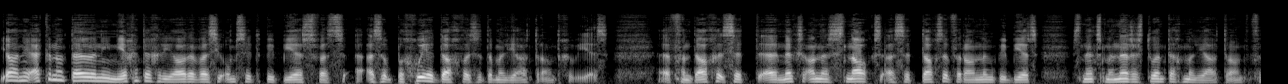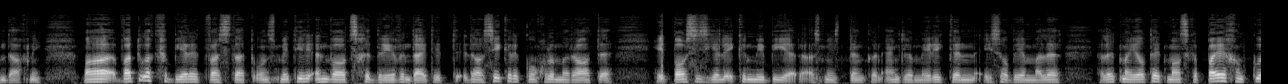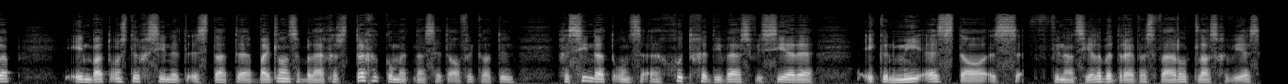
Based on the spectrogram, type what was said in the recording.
Ja, nee, ek kan onthou in die 90er jare was die omset op die beurs was as op 'n goeie dag was dit 'n miljard rand gewees. Uh, vandag is dit uh, niks anders snaaks as 'n dag se verhandeling op die beurs is niks minder as 20 miljard rand vandag nie. Maar wat ook gebeur het was dat ons met hierdie inwaarts gedrewendheid het daar sekere konglomerate het basies hele ekonomie beheer. As mens dink aan Anglo American, SAB Miller, hulle het my heeltyd maatskappye gaan koop en wat ons toe gesien het is dat uh, buitelandse beleggers teruggekom het na Suid-Afrika toe gesien dat ons 'n uh, goed gediversifiseerde ekonomie is. Daar is finansiële bedrywe was wêreldklas gewees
